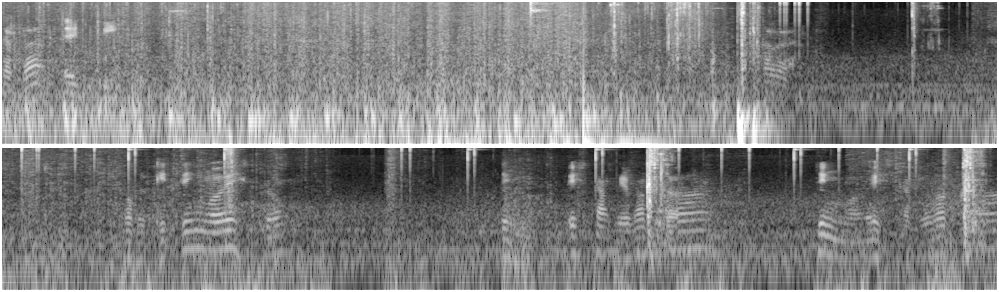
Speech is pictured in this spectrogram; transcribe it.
Cerrar el pico. A ver. Porque tengo esto. Tengo esta rebaja. Tengo esta rebaja.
